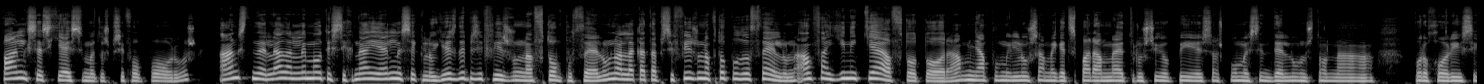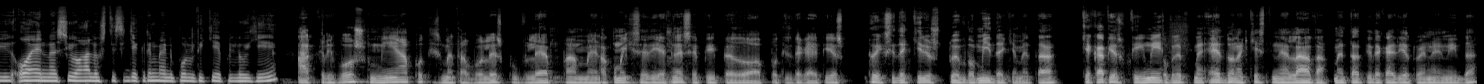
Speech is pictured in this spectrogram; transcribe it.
πάλι σε σχέση με τους ψηφοπόρους. Αν στην Ελλάδα λέμε ότι συχνά οι Έλληνες εκλογές δεν ψηφίζουν αυτό που θέλουν, αλλά καταψηφίζουν αυτό που δεν θέλουν. Αν θα γίνει και αυτό τώρα, μια που μιλούσαμε για τις παραμέτρους οι οποίες ας πούμε συντελούν στο να προχωρήσει ο ένας ή ο άλλος στη συγκεκριμένη πολιτική επιλογή. Ακριβώς μία από τις μεταβολές που βλέπαμε ακόμα και σε διεθνές επίπεδο από τις δεκαετίες του 60 κυρίως του 70 και μετά και κάποια στιγμή το βλέπουμε έντονα και στην Ελλάδα μετά τη δεκαετία του 90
